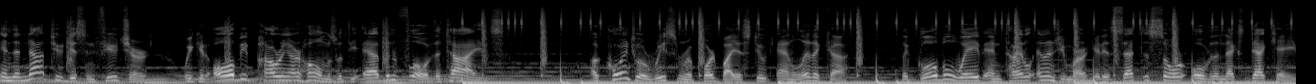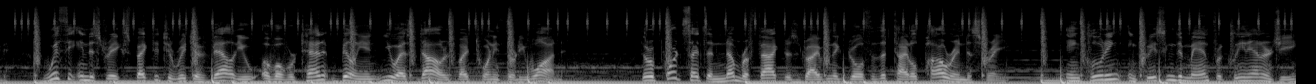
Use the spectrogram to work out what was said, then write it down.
in the not too distant future, we could all be powering our homes with the ebb and flow of the tides. According to a recent report by Astute Analytica, the global wave and tidal energy market is set to soar over the next decade, with the industry expected to reach a value of over 10 billion US dollars by 2031. The report cites a number of factors driving the growth of the tidal power industry, including increasing demand for clean energy,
